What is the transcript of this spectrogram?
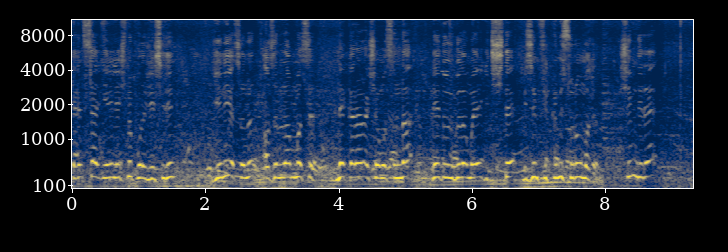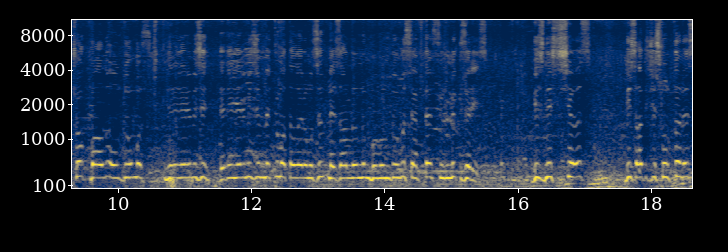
kentsel yenileşme projesinin yeni yasanın hazırlanması ne karar aşamasında ne de uygulamaya geçişte bizim fikrimiz sorulmadı. Şimdi de çok bağlı olduğumuz ninelerimizin, dedelerimizin ve tüm atalarımızın mezarlarının bulunduğu bu semtten sürülmek üzereyiz. Biz ne şahıs, biz Hatice Sultanız,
